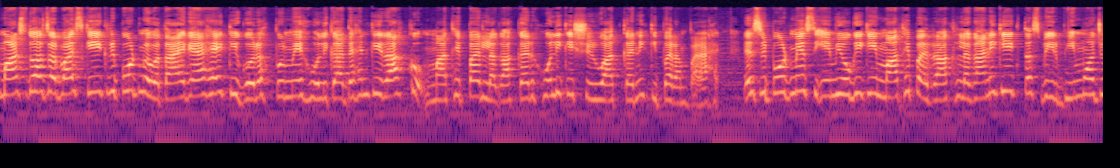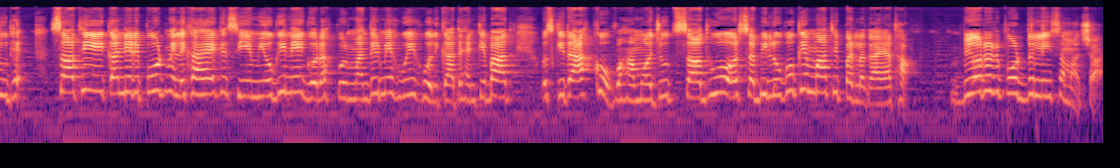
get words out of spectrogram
मार्च 2022 की एक रिपोर्ट में बताया गया है कि गोरखपुर में होलिका दहन की राख को माथे पर लगाकर होली की शुरुआत करने की परंपरा है। इस रिपोर्ट में सीएम योगी की माथे पर राख लगाने की एक तस्वीर भी मौजूद है। साथ ही एक अन्य रिपोर्ट में लिखा है कि सीएम योगी ने गोरखपुर मंदिर में हुए होलिका दहन के बाद उसकी राख को वहाँ मौजूद साधुओं और सभी लोगों के माथे पर लगाया था। ब्यूरो रिपोर्ट, दिल्ली समाचार।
